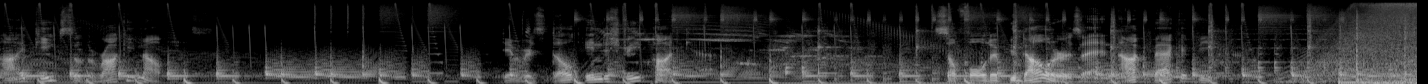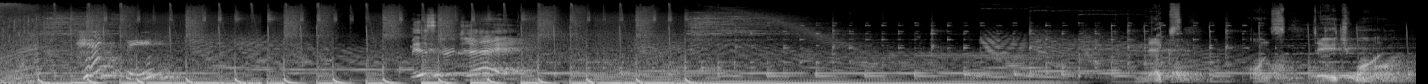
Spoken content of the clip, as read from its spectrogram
high peaks of the Rocky Mountains. Denver's Adult Industry Podcast. So fold up your dollars and knock back a beer. Pixie? Mr. J. Next on stage one.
